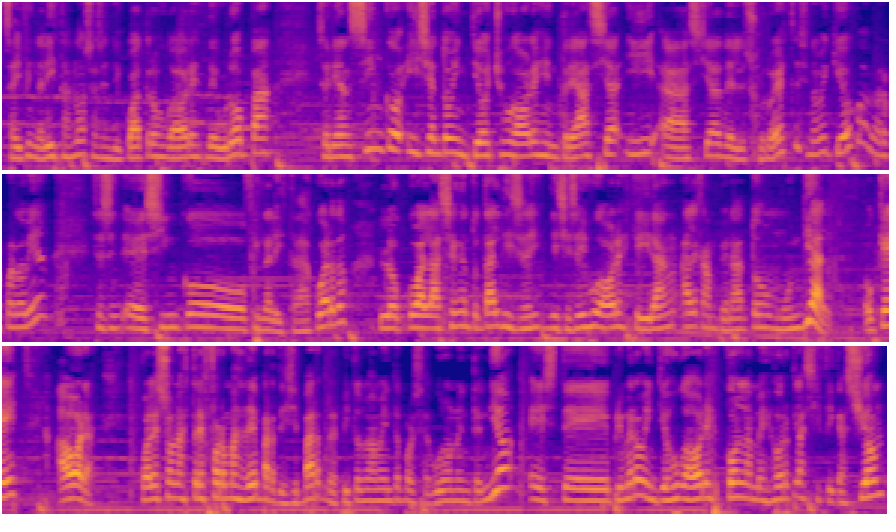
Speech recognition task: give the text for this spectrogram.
6 finalistas, ¿no? 64 jugadores de Europa serían 5 y 128 jugadores entre Asia y Asia del suroeste, si no me equivoco, no recuerdo bien. 5 finalistas, ¿de acuerdo? Lo cual hacen en total 16, jugadores que irán al campeonato mundial, ¿ok? Ahora, ¿Cuáles son las tres formas de participar? Repito nuevamente por si alguno no entendió. Este, primero 22 jugadores con la mejor clasificación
